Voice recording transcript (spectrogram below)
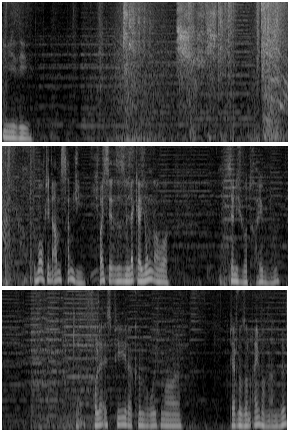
Easy. immer auf den armen Sanji. Ich weiß ja, es ist ein lecker Jung, aber ist ja nicht übertreiben, ne? Der volle SP, da können wir ruhig mal... Der hat nur so einen einfachen Angriff.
